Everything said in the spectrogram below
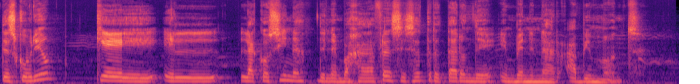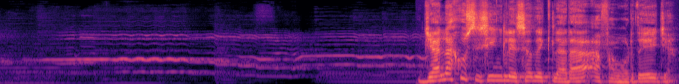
descubrió que la cocina de la embajada francesa trataron de envenenar a Beaumont. Ya la justicia inglesa declara a favor de ella,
